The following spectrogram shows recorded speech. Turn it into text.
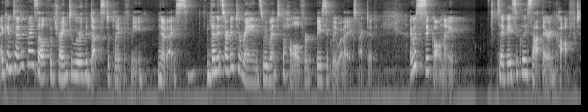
I contented myself with trying to lure the ducks to play with me. No dice. Then it started to rain, so we went to the hall for basically what I expected. I was sick all night, so I basically sat there and coughed.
